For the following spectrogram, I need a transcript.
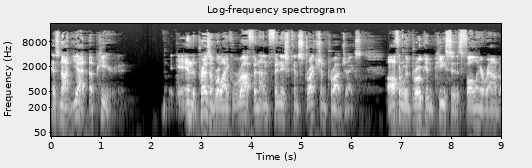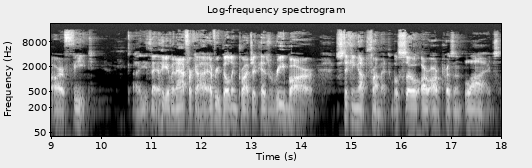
has not yet appeared in the present we're like rough and unfinished construction projects, often with broken pieces falling around our feet. Uh, you think, think of in Africa, every building project has rebar sticking up from it. Well, so are our present lives.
